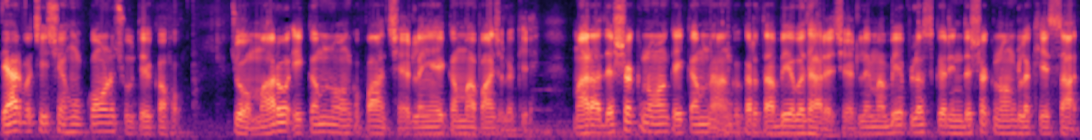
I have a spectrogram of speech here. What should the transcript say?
ત્યાર પછી છે હું કોણ છું તે કહો. જો મારો એકમનો અંક પાંચ છે એટલે અહીંયા એકમમાં પાંચ લખીએ. મારા દશકનો અંક એકમના અંક કરતાં બે વધારે છે, એટલે એમાં બે પ્લસ કરીને દશકનો અંક લખીએ સાત.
